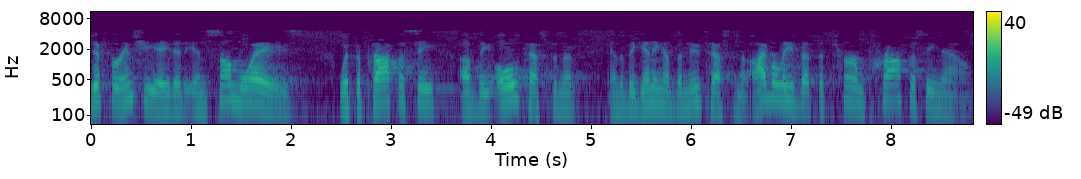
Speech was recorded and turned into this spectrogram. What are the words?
differentiated in some ways with the prophecy of the Old Testament and the beginning of the New Testament. I believe that the term prophecy now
